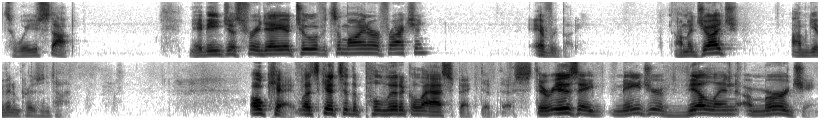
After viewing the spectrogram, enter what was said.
So where you stop Maybe just for a day or two if it's a minor infraction. Everybody. I'm a judge. I'm giving him prison time. Okay, let's get to the political aspect of this. There is a major villain emerging,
